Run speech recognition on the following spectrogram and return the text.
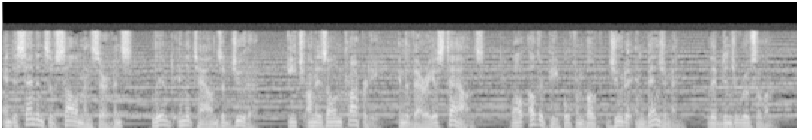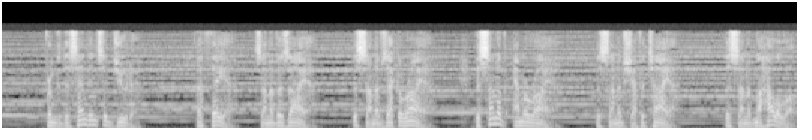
and descendants of Solomon's servants lived in the towns of Judah, each on his own property in the various towns, while other people from both Judah and Benjamin lived in Jerusalem. From the descendants of Judah, Athaiah, son of Uzziah, the son of Zechariah, the son of Amariah, the son of Shephatiah, the son of Mahalalel,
